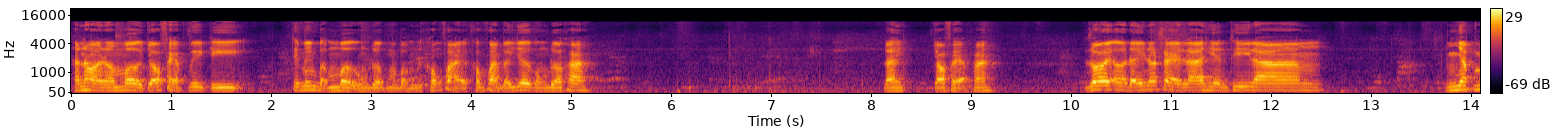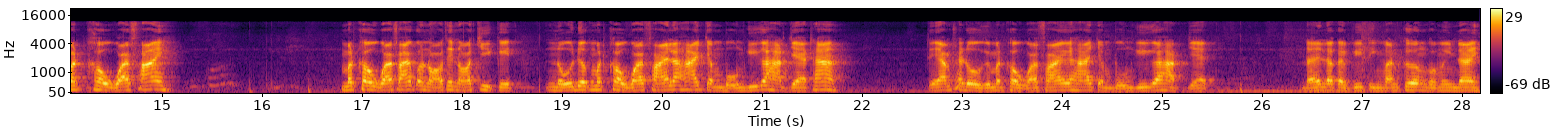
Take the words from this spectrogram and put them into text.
Hắn hỏi nó mở cho phép vị trí. Thì mình bấm mở cũng được, mà bấm thì không phải không phải bây giờ cũng được ha. Đây, cho phép ha. Rồi ở đấy nó sẽ là hiển thị là nhập mật khẩu wifi. Mật khẩu wifi của nó thì nó chỉ kết nối được mật khẩu wifi là 2.4 GHz ha. Thì em sẽ đổi cái mật khẩu wifi 2.4 GHz đây là cái vi tính văn cương của mình đây.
